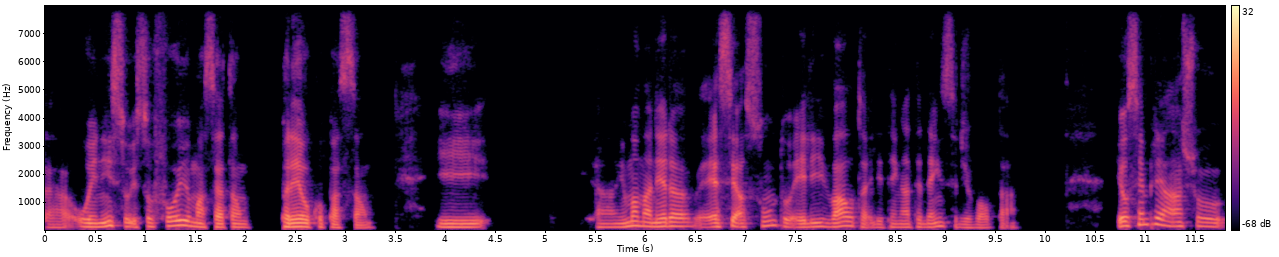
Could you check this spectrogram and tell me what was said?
Uh, o início, isso foi uma certa preocupação. E, uh, de uma maneira, esse assunto, ele volta, ele tem a tendência de voltar. Eu sempre acho,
